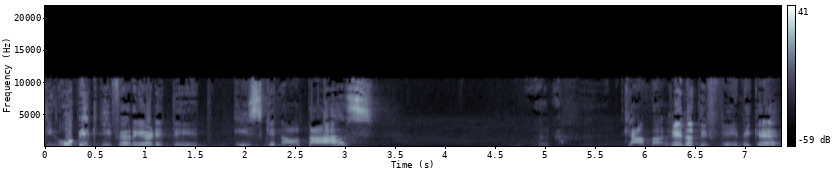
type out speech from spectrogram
Die objektive Realität ist genau das, äh, Klammer, relativ wenige,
